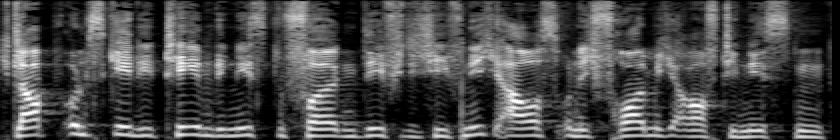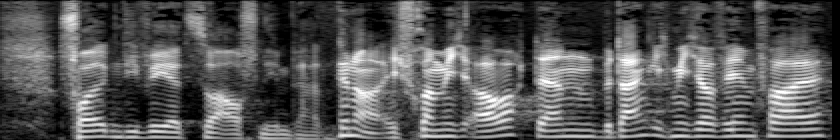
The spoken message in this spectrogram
Ich glaube, uns gehen die Themen, die nächsten Folgen definitiv nicht aus und ich freue mich auch auf die nächsten Folgen, die wir jetzt so aufnehmen werden. Genau, ich freue mich auch. Dann bedanke ich mich auf jeden Fall.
